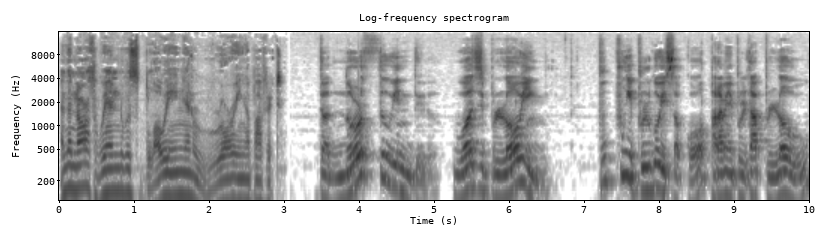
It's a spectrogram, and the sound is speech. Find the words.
and the north wind was blowing and roaring above it. The north wind was blowing. 북풍이 불고 있었고 바람이 불다 blow.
